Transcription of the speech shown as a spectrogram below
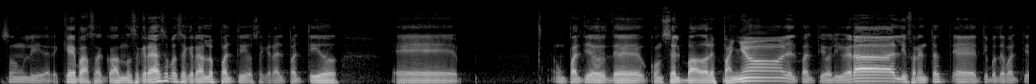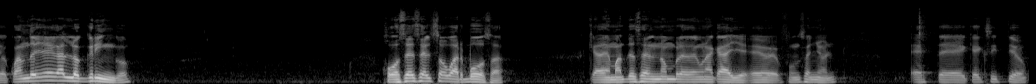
son líderes. ¿Qué pasa? Cuando se crea eso, pues se crean los partidos, se crea el partido, eh, un partido de conservador español, el partido liberal, diferentes eh, tipos de partidos. Cuando llegan los gringos, José Celso Barbosa, que además de ser el nombre de una calle, eh, fue un señor este, que existió,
